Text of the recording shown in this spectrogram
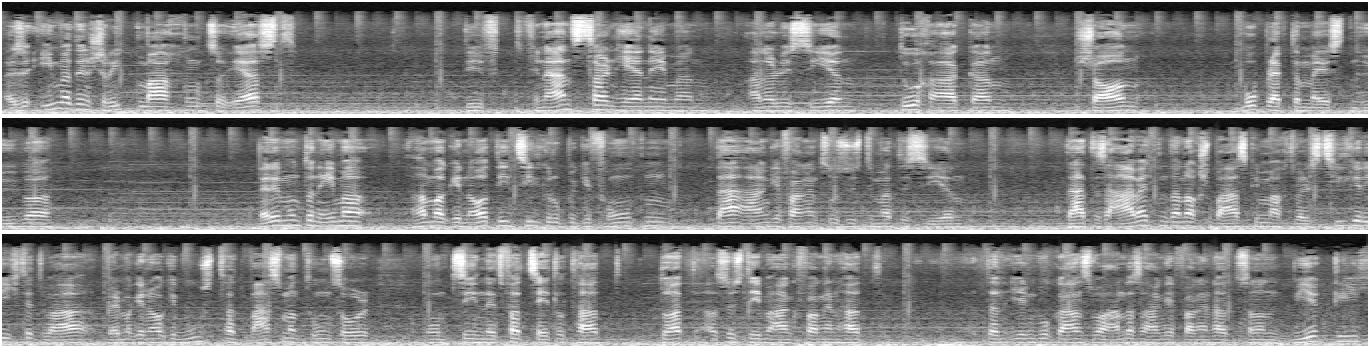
Also immer den Schritt machen, zuerst die Finanzzahlen hernehmen, analysieren, durchackern, schauen, wo bleibt am meisten über. Bei dem Unternehmer haben wir genau die Zielgruppe gefunden, da angefangen zu systematisieren. Da hat das Arbeiten dann auch Spaß gemacht, weil es zielgerichtet war, weil man genau gewusst hat, was man tun soll und sie nicht verzettelt hat, dort ein System angefangen hat, dann irgendwo ganz woanders angefangen hat, sondern wirklich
